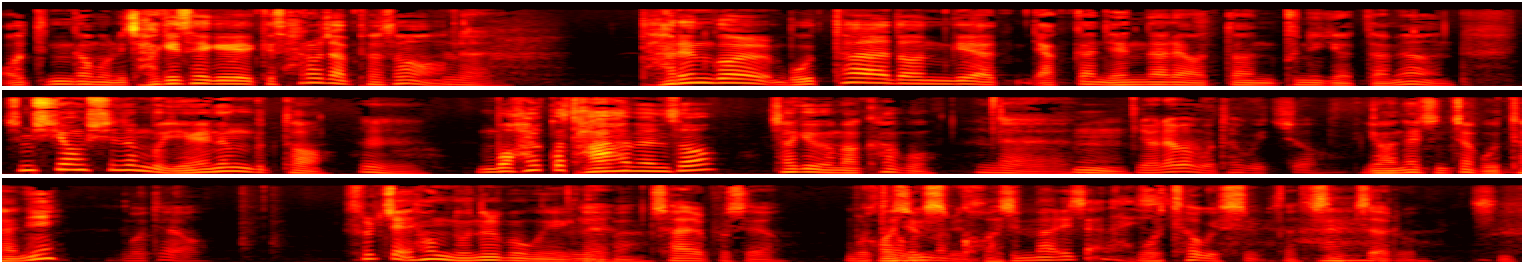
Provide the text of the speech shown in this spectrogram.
어딘가 모르게 자기 세계에 이렇게 사로잡혀서 네. 다른 걸 못하던 게 약간 옛날에 어떤 분위기였다면 심시경 씨는 뭐 예능부터 음. 뭐할 거 다 하면서 자기 음악 하고. 네. 음. 연애만 못 하고 있죠. 연애 진짜 못하니? 못해요. 솔직히 형 눈을 보고 얘기해봐. 네, 잘 보세요. 못 거짓말. 거짓말이잖아. 못 하고 있습니다. 진짜로. 아유, 진짜.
